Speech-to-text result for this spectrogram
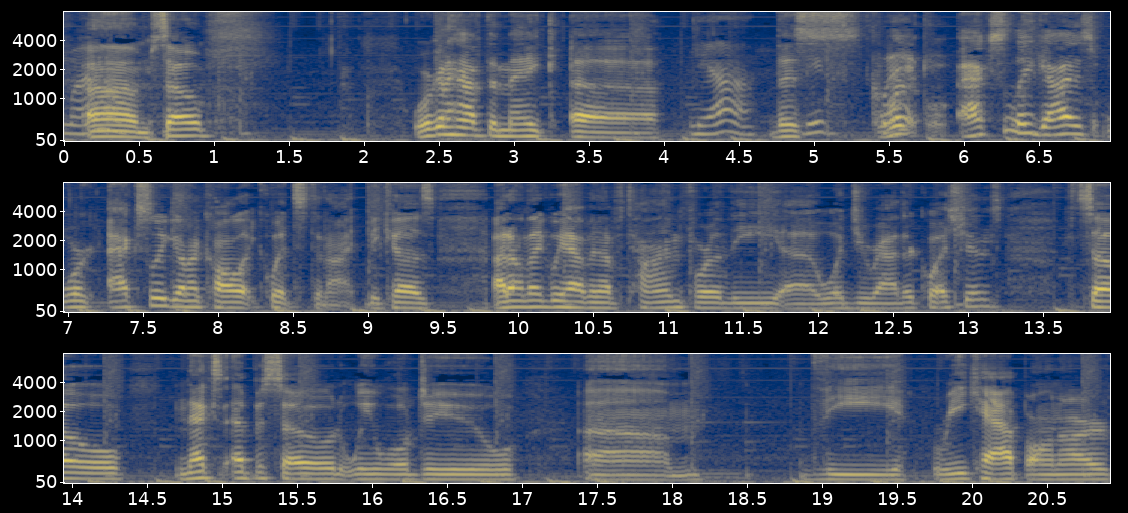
wow. Um, so we're gonna have to make uh yeah. this quick. actually, guys, we're actually gonna call it quits tonight because I don't think we have enough time for the uh, would you rather questions. So next episode we will do um the recap on our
